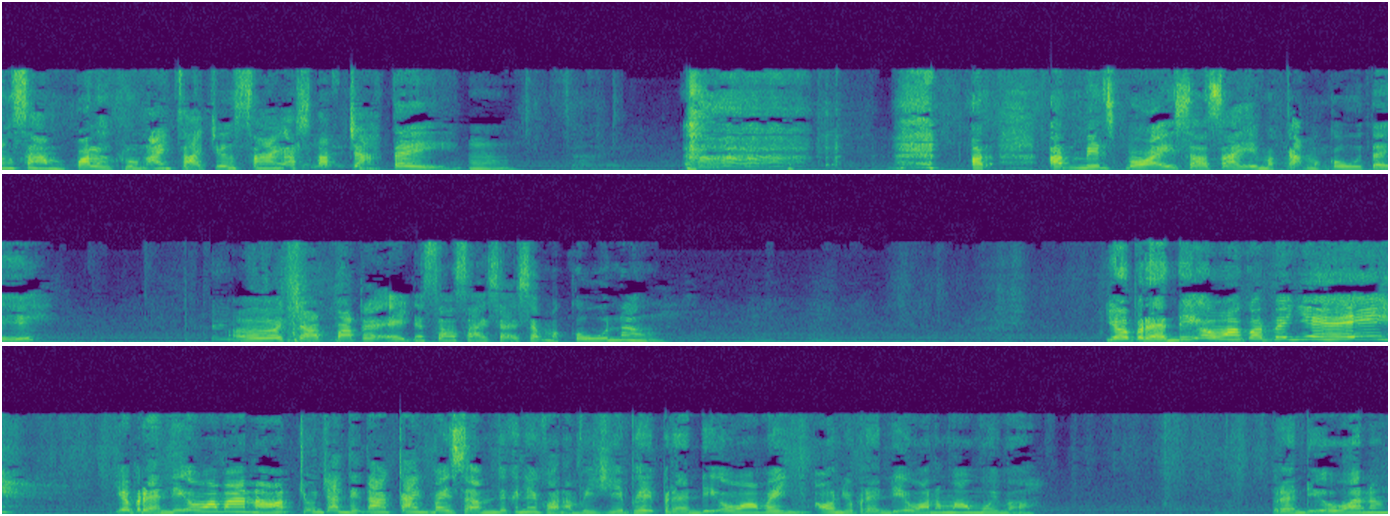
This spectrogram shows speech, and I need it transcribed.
នឹង37គឺខ្លួនឯងសាយជើងសាយអត់ស្ដាប់ចាស់ទេអឺ អត់អត់មានស្ពអីសរសៃអីមកកាក់មកគូទេអឺចាប់បាត់ទៅអេកសរសៃ40មកគូហ្នឹងយក brand Dior មកគាត់វិញហីយក brand Dior មកណត់ជួនច័ន្ទធីតាកាញ់3ស្រាំនេះគ្នាគ្រាន់តែវិជា page brand Dior វិញអូនយក brand Dior ហ្នឹងមកមួយមក brand Dior ហ្នឹង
